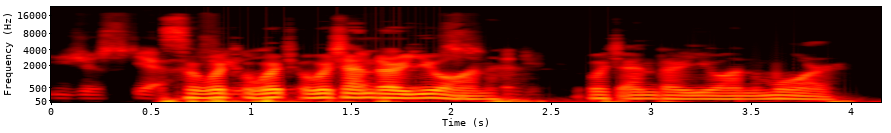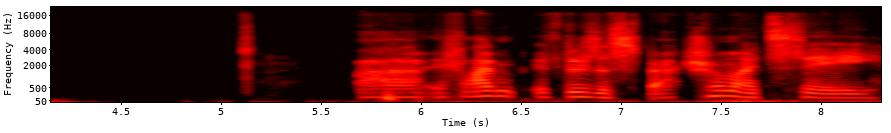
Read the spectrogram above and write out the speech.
you just yeah. So which fuel, which which end are you on? enter- Which end are you on more? Uh, if I'm if there's a spectrum, I'd say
